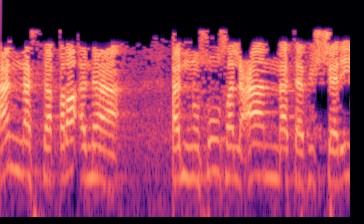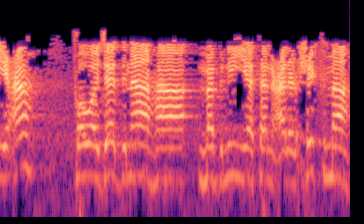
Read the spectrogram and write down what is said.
أن استقرأنا النصوص العامة في الشريعة فوجدناها مبنية على الحكمة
